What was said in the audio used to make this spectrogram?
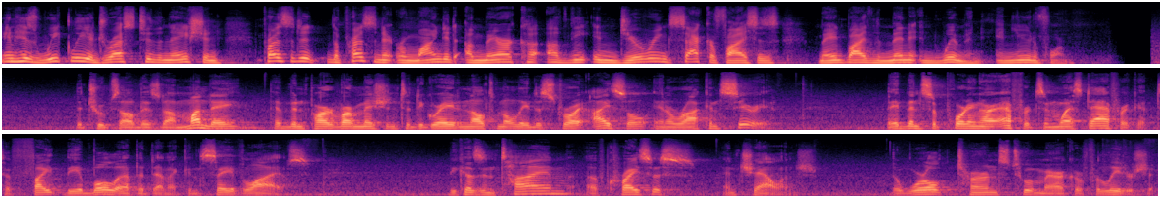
In his weekly address to the nation, President, the President reminded America of the enduring sacrifices made by the men and women in uniform. The troops I'll visit on Monday have been part of our mission to degrade and ultimately destroy ISIL in Iraq and Syria. They've been supporting our efforts in West Africa to fight the Ebola epidemic and save lives. Because in time of crisis and challenge, the world turns to America for leadership.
